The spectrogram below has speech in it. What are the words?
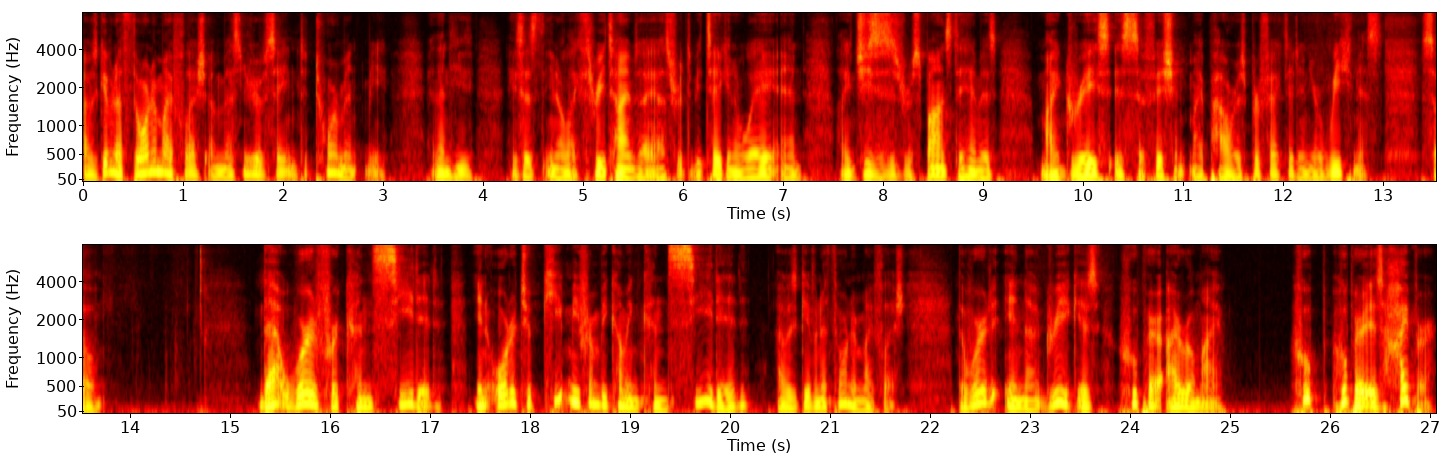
I was given a thorn in my flesh, a messenger of Satan to torment me. And then he he says, you know, like three times I asked for it to be taken away, and like Jesus' response to him is, "My grace is sufficient. My power is perfected in your weakness." So that word for conceited, in order to keep me from becoming conceited, I was given a thorn in my flesh. The word in uh, Greek is huperaiomai, Hoop, hooper is hyper.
